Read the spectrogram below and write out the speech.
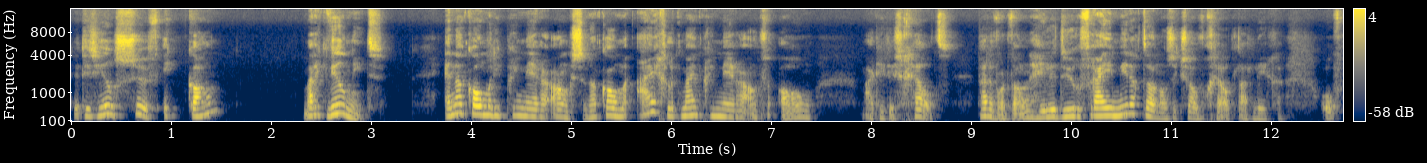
dit is heel suf. Ik kan, maar ik wil niet. En dan komen die primaire angsten. Dan komen eigenlijk mijn primaire angsten. Oh, maar dit is geld. Nou, dat wordt wel een hele dure vrije middag dan als ik zoveel geld laat liggen. Of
